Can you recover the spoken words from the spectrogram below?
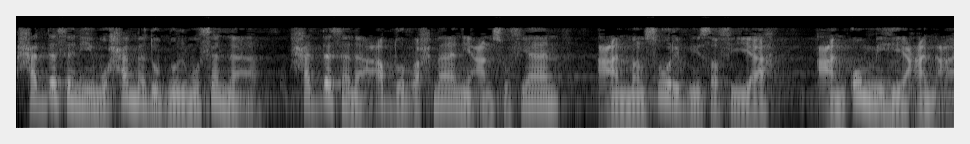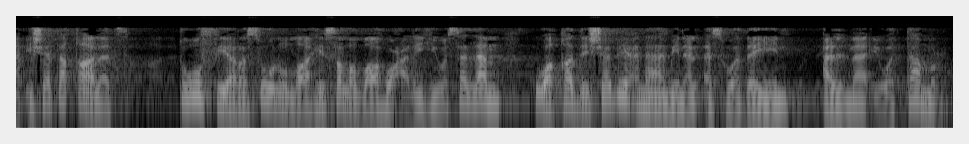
حدثني محمد بن المثنى حدثنا عبد الرحمن عن سفيان عن منصور بن صفية عن أمه عن عائشة قالت توفي رسول الله صلى الله عليه وسلم وقد شبعنا من الأسودين الماء والتمر.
